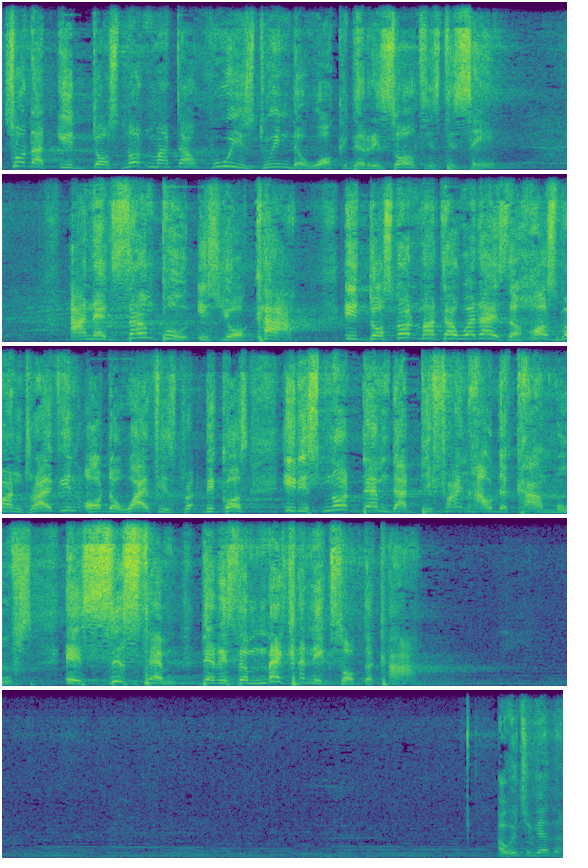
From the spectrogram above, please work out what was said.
so that it does not matter who is doing the work the result is the same. An example is your car. It does not matter whether it's the husband driving or the wife is because it is not them that define how the car moves. A system there is the mechanics of the car are we together?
